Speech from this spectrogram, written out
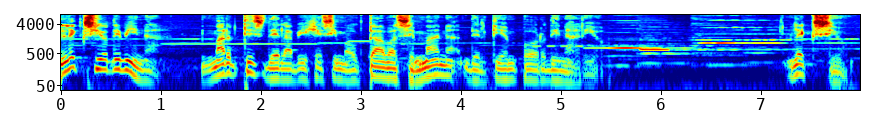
Lección Divina, martes de la vigésima octava semana del tiempo ordinario. Lección.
